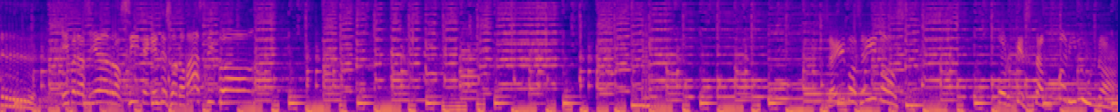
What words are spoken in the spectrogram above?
Y para la señora Rosita en este sonomástico. Seguimos, seguimos. Orquesta Mariluna.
